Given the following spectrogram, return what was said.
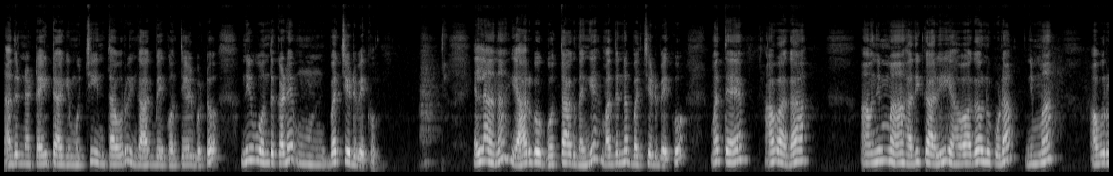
ಅದನ್ನು ಟೈಟಾಗಿ ಮುಚ್ಚಿ ಇಂಥವರು ಹಿಂಗಾಗಬೇಕು ಅಂತ ಹೇಳ್ಬಿಟ್ಟು ನೀವು ಒಂದು ಕಡೆ ಬಚ್ಚಿಡಬೇಕು. ಎಲ್ಲನ ಯಾರಿಗೂ ಗೊತ್ತಾಗ್ದಂಗೆ ಅದನ್ನು ಬಚ್ಚಿಡಬೇಕು. ಮತ್ತು ಆವಾಗ ಆ, ನಿಮ್ಮ ಅಧಿಕಾರಿ ಯಾವಾಗಲೂ ಕೂಡ ನಿಮ್ಮ, ಅವರು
